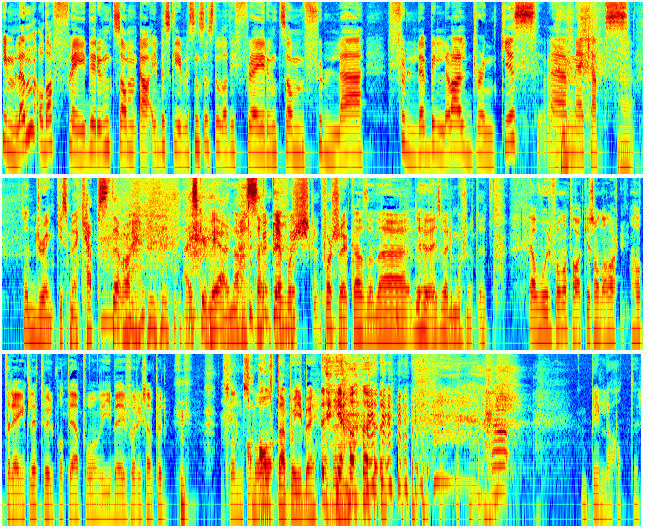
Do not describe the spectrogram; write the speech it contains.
himmelen, og da fløy de rundt som ja, I beskrivelsen så sto det at de fløy rundt som fulle, fulle biller, da, eller drunkies, med, med caps. Ja. Så drunkies med caps, det var Jeg skulle gjerne ha sett det fors forsøket. Altså. Det, det, høres veldig morsomt ut. Ja, Hvor får man tak i sånne hatter, egentlig? Tviler på at de er på eBay, f.eks. Sånn små Alt er på eBay. ja. ja. Billehatter.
